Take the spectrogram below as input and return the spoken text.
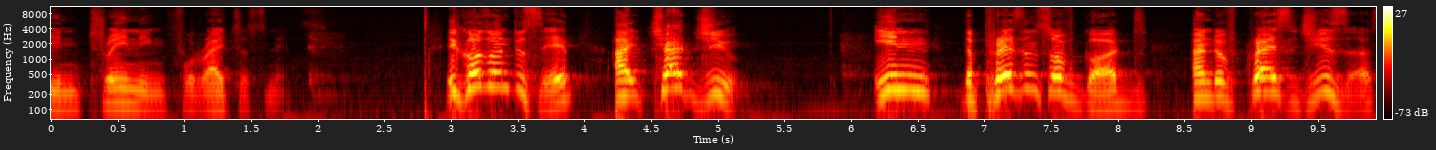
in training for righteousness. He goes on to say, I charge you in the presence of God and of Christ Jesus,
